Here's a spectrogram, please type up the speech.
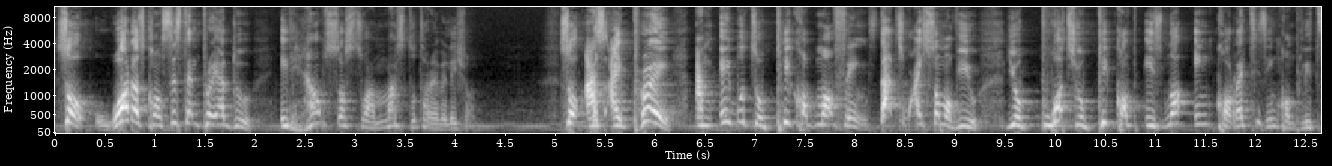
So, what does consistent prayer do? It helps us to amass total revelation. So as I pray, I'm able to pick up more things. That's why some of you, you what you pick up is not incorrect, it's incomplete.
